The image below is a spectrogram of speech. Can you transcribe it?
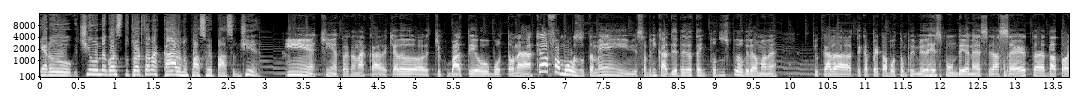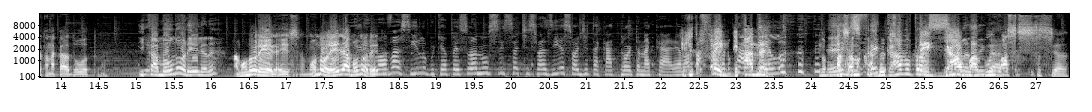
Que era o... Tinha o negócio do torta na cara no Passo Repassa, não tinha? Tinha, tinha, torta na cara. Que era, o- tinha que bater o botão, né? Aquela famoso também, essa brincadeira já tá em todos os programas, né? Que o cara tem que apertar o botão primeiro e responder, né? Se ele acerta, dá torta na cara do outro, né? E com a mão na orelha, né? A mão na orelha, isso. A mão na orelha, a mão na orelha. mó vacilo, porque a pessoa não se satisfazia só de tacar a torta na cara. Ela passava no esfregar, né? cabelo. Não É, passar no cabelo, esfregava pra cima, o assim, bagulho. cara. Nossa senhora.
